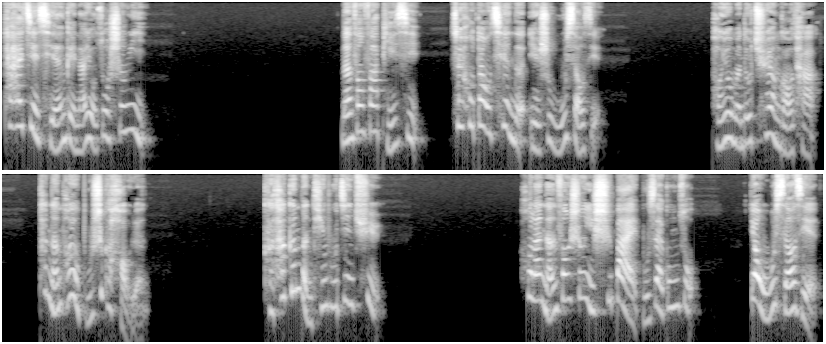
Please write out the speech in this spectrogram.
她还借钱给男友做生意。男方发脾气，最后道歉的也是吴小姐。朋友们都劝告她，她男朋友不是个好人，可她根本听不进去。后来男方生意失败，不再工作，要吴小姐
